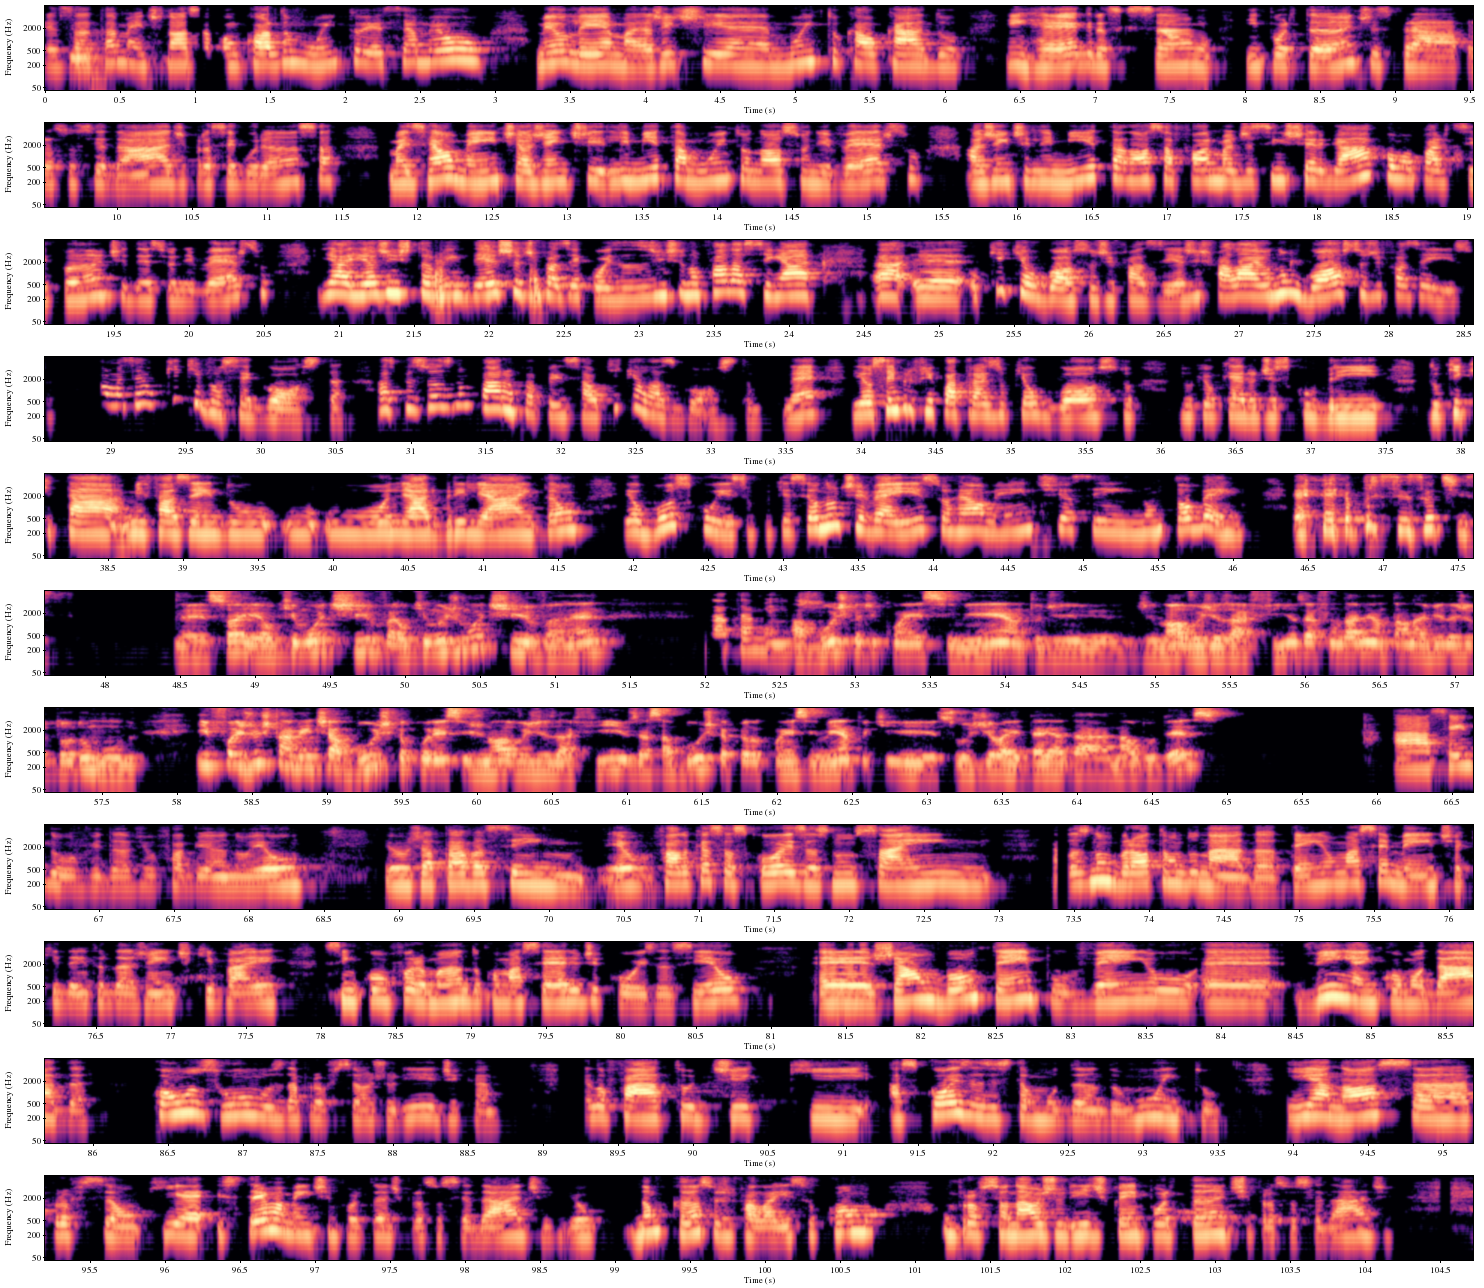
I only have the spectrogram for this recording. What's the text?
Exatamente, nossa, concordo muito. Esse é o meu, meu lema. A gente é muito calcado em regras que são importantes para a sociedade, para a segurança, mas realmente a gente limita muito o nosso universo, a gente limita a nossa forma de se enxergar como participante desse universo, e aí a gente também deixa de fazer coisas. A gente não fala assim, ah, ah é, o que, que eu gosto de fazer? A gente fala, ah, eu não gosto de fazer isso mas é o que, que você gosta? As pessoas não param para pensar o que, que elas gostam, né? E eu sempre fico atrás do que eu gosto, do que eu quero descobrir, do que está me fazendo o, o, olhar brilhar. Então, eu busco isso, porque se eu não tiver isso, realmente, assim, não estou bem. É, eu preciso disso. É isso aí, é o que motiva, é o que nos motiva, né? Exatamente. A busca de conhecimento, de, de novos desafios é fundamental na vida de todo mundo. E foi justamente a busca por esses novos desafios, essa busca pelo conhecimento que surgiu a ideia da Naldo Des? Ah, sem dúvida, viu, Fabiano? Eu, eu já estava assim, eu falo que essas coisas não saem, elas não brotam do nada. Tem uma semente aqui dentro da gente que vai se conformando com uma série de coisas. E eu é, já há um bom tempo venho, é, vinha incomodada com os rumos da profissão jurídica, pelo fato de que as coisas estão mudando muito e a nossa profissão, que é extremamente importante para a sociedade, eu não canso de falar isso, como um profissional jurídico é importante para a sociedade,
